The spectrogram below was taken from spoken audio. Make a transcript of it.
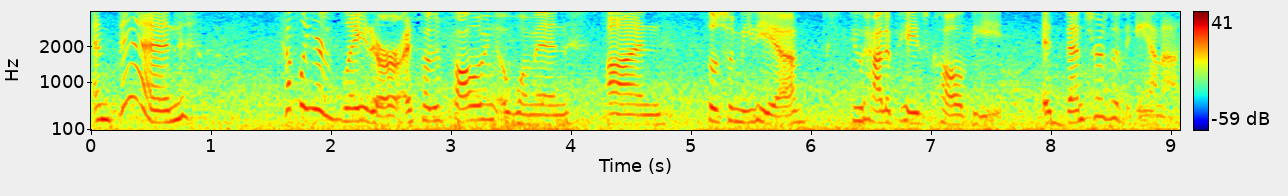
And then a couple years later, I started following a woman on social media who had a page called The Adventures of Anna.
